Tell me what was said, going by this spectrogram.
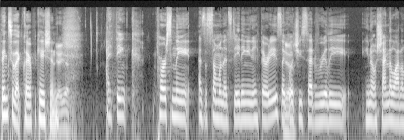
thanks for that clarification. Yeah. Yeah. I think personally, as a, someone that's dating in your 30s, like Yeah. what you said really, you know, shined a lot of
